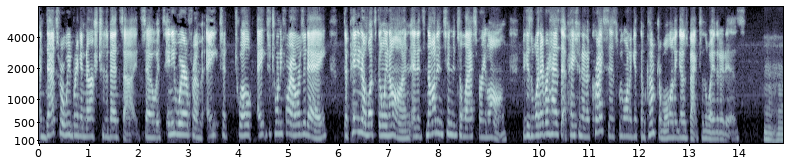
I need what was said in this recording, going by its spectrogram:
And that's where we bring a nurse to the bedside. So it's anywhere from 8 to 12, 8 to 24 hours a day, depending on what's going on. And it's not intended to last very long because whatever has that patient in a crisis, we want to get them comfortable and it goes back to the way that it is. Mm-hmm.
